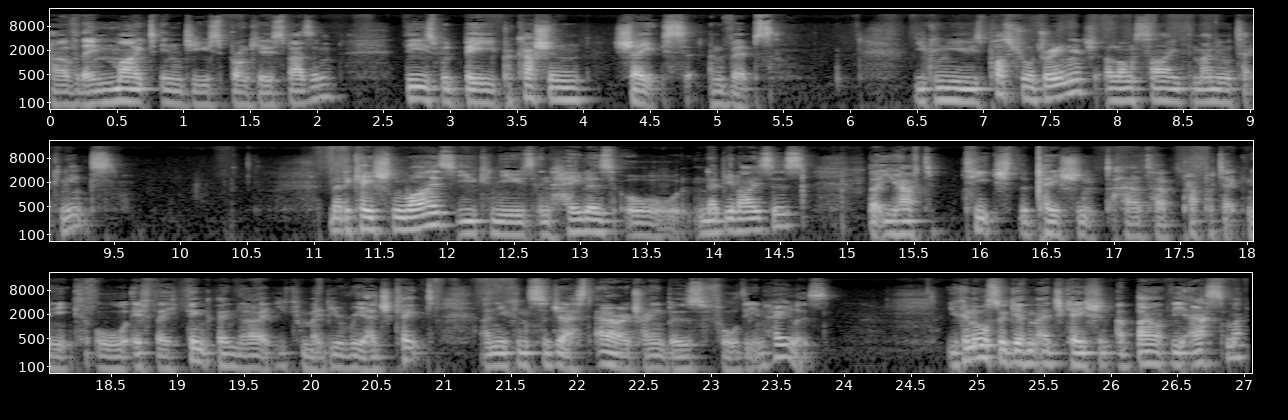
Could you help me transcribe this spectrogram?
However, they might induce bronchospasm. These would be percussion, shakes, and vibs. You can use postural drainage alongside the manual techniques. Medication wise, you can use inhalers or nebulizers, but you have to teach the patient how to have proper technique, or if they think they know it, you can maybe re educate and you can suggest AeroChambers for the inhalers. You can also give them education about the asthma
